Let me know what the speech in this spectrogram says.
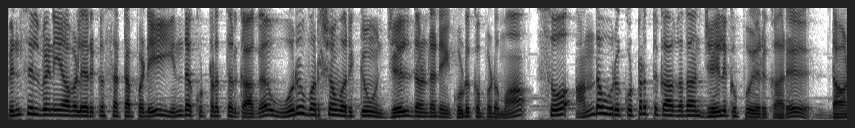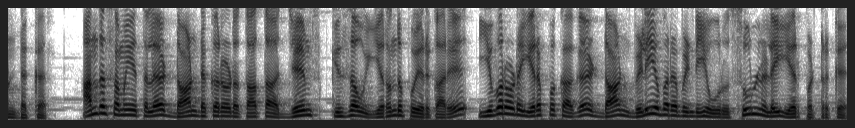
பென்சில்வேனியாவில் இருக்க சட்டப்படி இந்த குற்றத்திற்காக ஒரு வருஷம் வரைக்கும் ஜெயில் தண்டனை கொடுக்கப்படுமா? சோ அந்த ஒரு குற்றத்துக்காக தான் ஜெயிலுக்கு போயிருக்காரு டான் டக்கர். அந்த சமயத்துல டான் டக்கரோட தாத்தா ஜேம்ஸ் கிசவ் இறந்து போயிருக்காரு. இவரோட இறப்புக்காக டான் வெளியே வர வேண்டிய ஒரு சூழ்நிலை ஏற்பட்டிருக்கு.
